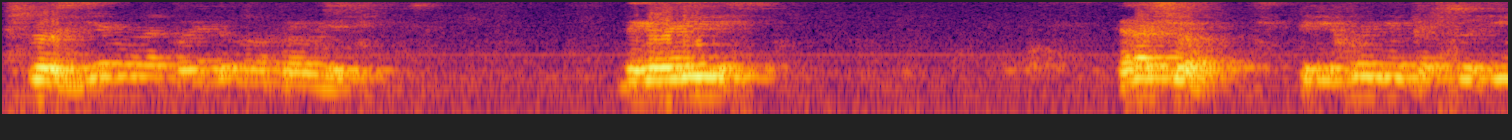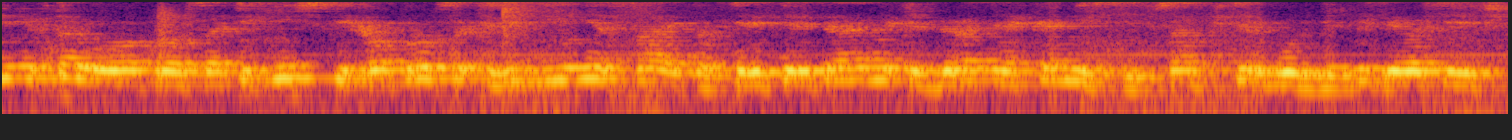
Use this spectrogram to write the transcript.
что сделано по этому направлению. Договорились? Хорошо. Переходим к обсуждению второго вопроса о технических вопросах сведения сайтов территориальных избирательных комиссий в Санкт-Петербурге. Дмитрий Васильевич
